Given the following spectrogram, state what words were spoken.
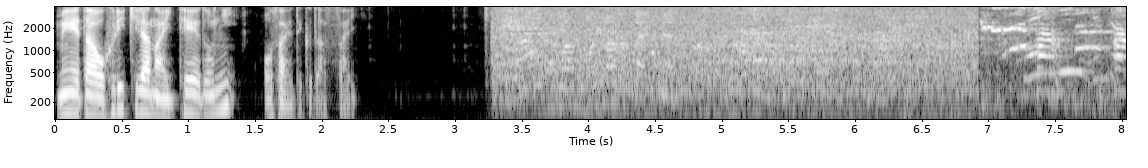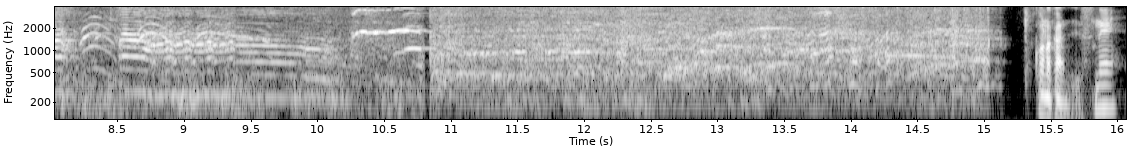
メーターを振り切らない程度に押さえてください。こんな感じですね。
